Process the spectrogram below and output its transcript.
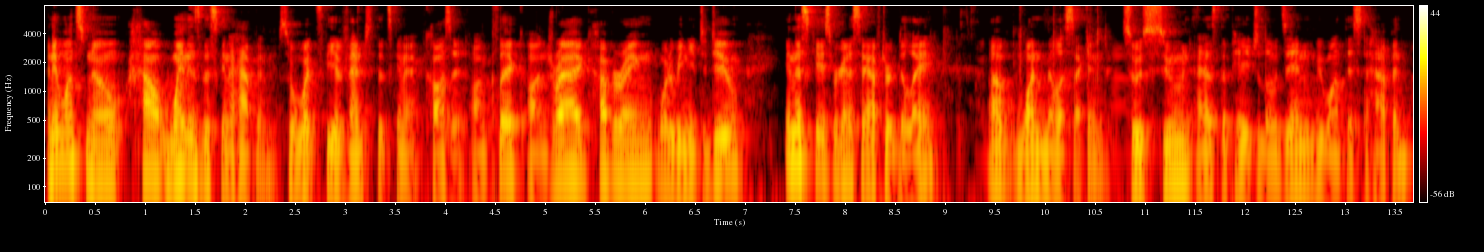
And it wants to know how, when is this going to happen? So what's the event that's going to cause it? On click, on drag, hovering, what do we need to do? In this case, we're going to say after a delay of one millisecond. So as soon as the page loads in, we want this to happen.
